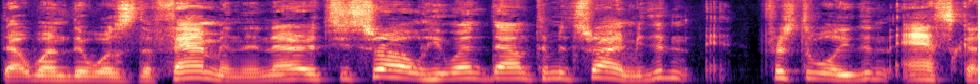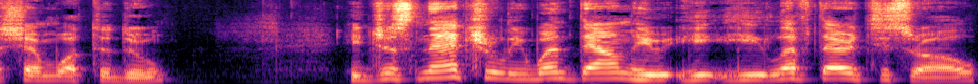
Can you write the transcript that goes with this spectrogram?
that when there was the famine in Eretz Yisrael, he went down to Mitzrayim. He didn't. First of all, he didn't ask Hashem what to do. He just naturally went down. He he, he left Eretz Yisrael,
